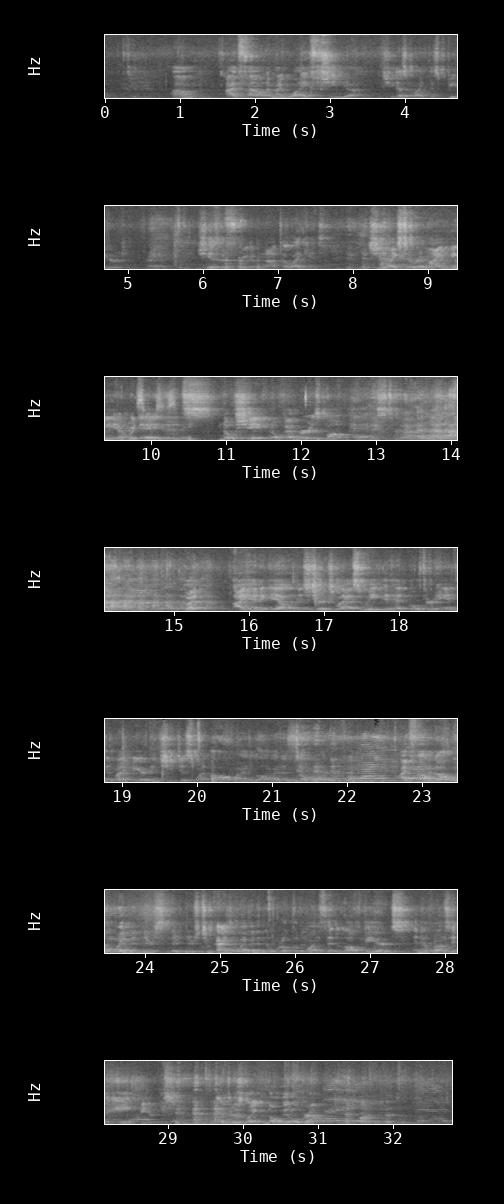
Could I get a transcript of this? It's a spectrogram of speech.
Um, I found that my wife, she, uh, she doesn't like this beard, right? She has the freedom not to like it. She likes to remind me every day that it's no shave November is long past. But I had a gal in this church last week that had both her hands in my beard and she just went, oh, I love it, it's so wonderful. I found out with women, there's, there, there's two kinds of women in the world, the ones that love beards and the ones that hate beards. And there's like no middle ground.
